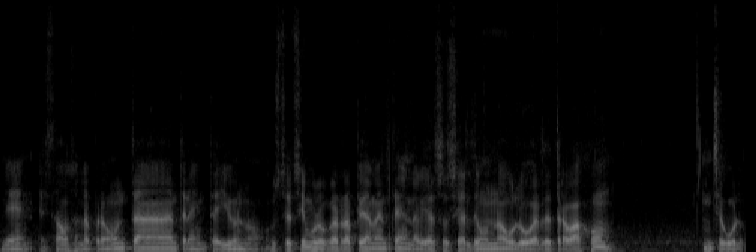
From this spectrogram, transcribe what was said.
Bien, estamos en la pregunta 31. ¿Usted se involucra rápidamente en la vida social de un nuevo lugar de trabajo? Inseguro.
